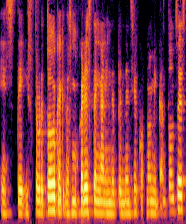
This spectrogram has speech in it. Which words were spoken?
este, y sobre todo que las mujeres tengan independencia económica. Entonces,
